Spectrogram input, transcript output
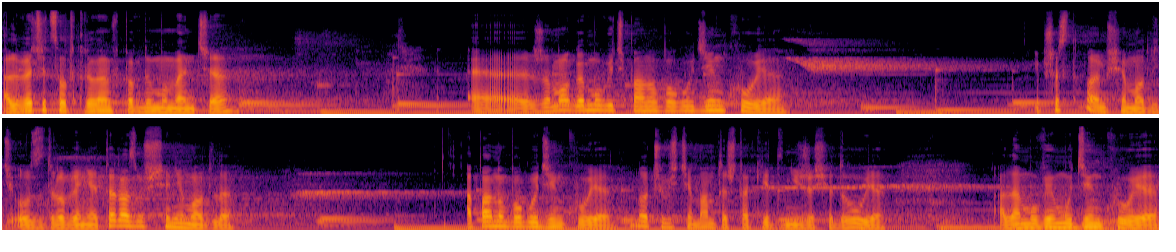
Ale wiecie, co odkryłem w pewnym momencie? E, że mogę mówić Panu Bogu dziękuję. I przestałem się modlić o uzdrowienie. Teraz już się nie modlę. A Panu Bogu dziękuję. No oczywiście mam też takie dni, że się dołuję, ale mówię Mu dziękuję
